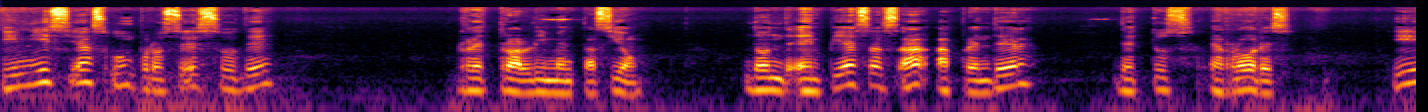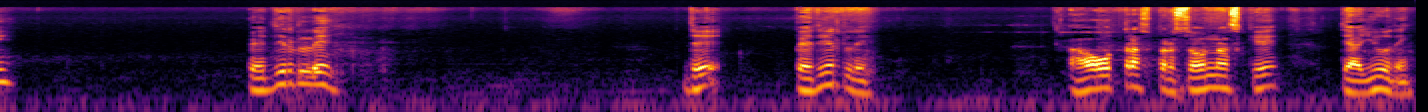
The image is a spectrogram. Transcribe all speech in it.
inicias un proceso de retroalimentación donde empiezas a aprender de tus errores y pedirle de pedirle a otras personas que te ayuden.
